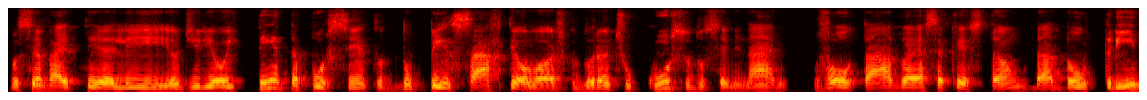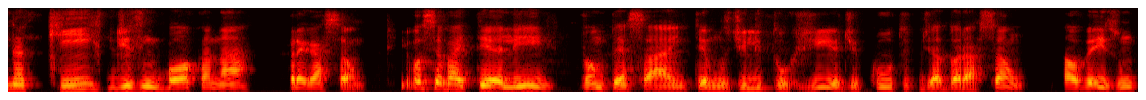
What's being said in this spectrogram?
você vai ter ali, eu diria, 80% do pensar teológico durante o curso do seminário voltado a essa questão da doutrina que desemboca na pregação. E você vai ter ali, vamos pensar em termos de liturgia, de culto, de adoração, talvez 1%,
